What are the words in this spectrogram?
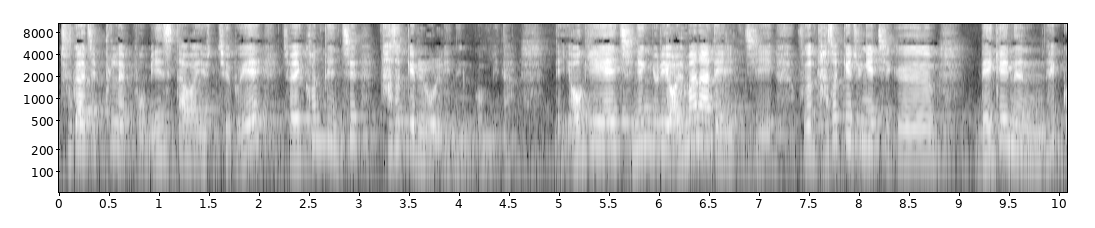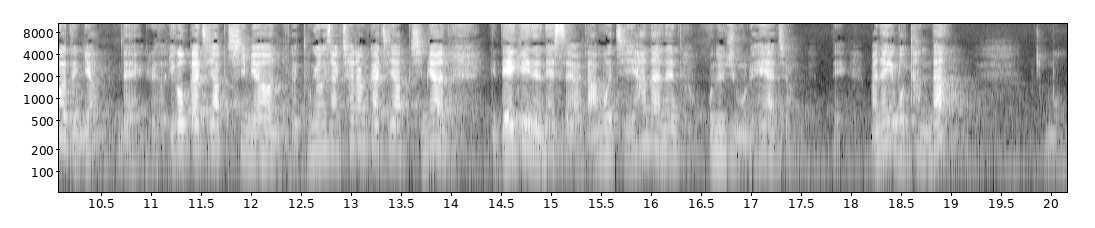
두 가지 플랫폼 인스타와 유튜브에 저의 컨텐츠 다섯 개를 올리는 겁니다. 네, 여기에 진행률이 얼마나 될지 우선 다섯 개 중에 지금 네 개는 했거든요. 네, 그래서 이것까지 합치면 동영상 촬영까지 합치면 네 개는 했어요. 나머지 하나는 오늘 중으로 해야죠. 네, 만약에 못한다? 뭐,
